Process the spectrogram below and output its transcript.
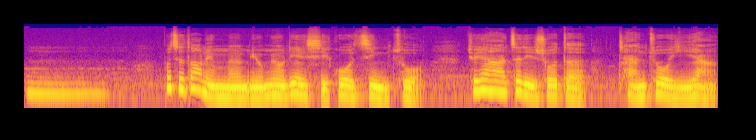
嗯，不知道你们有没有练习过静坐？就像他这里说的禅坐一样。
